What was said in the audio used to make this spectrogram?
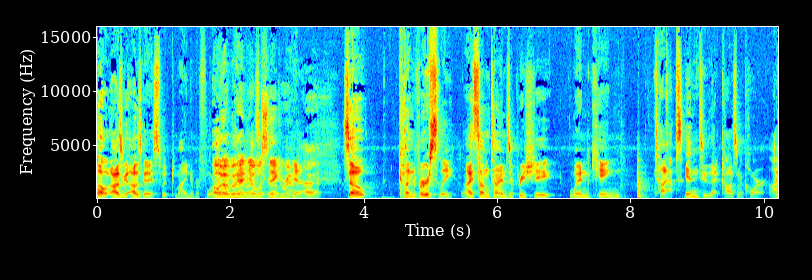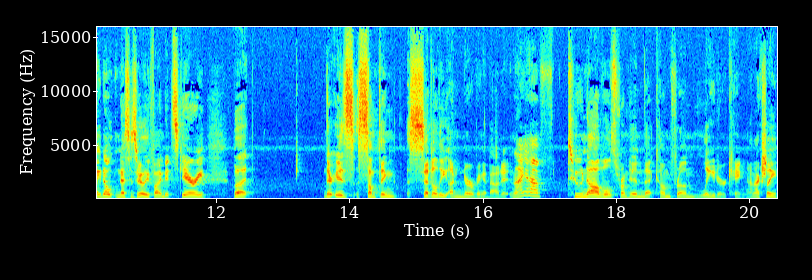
Oh, I was I was going to switch to my number four. Oh, no, go ahead. Yeah, we'll second. snake around. Yeah. All right. So, conversely, I sometimes appreciate when King taps into that cosmic horror. I don't necessarily find it scary, but there is something subtly unnerving about it. And I have two novels from him that come from later King. I'm actually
